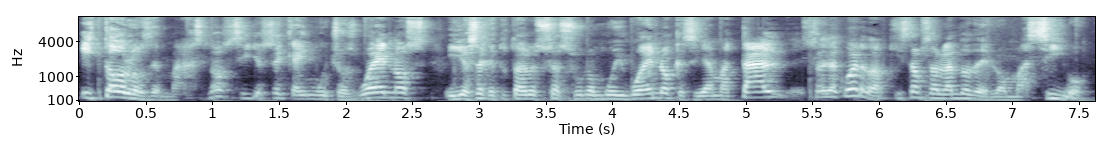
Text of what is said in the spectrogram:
y todos los demás, ¿no? Sí, yo sé que hay muchos buenos y yo sé que tú tal vez usas uno muy bueno que se llama tal. Estoy de acuerdo, aquí estamos hablando de lo masivo.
